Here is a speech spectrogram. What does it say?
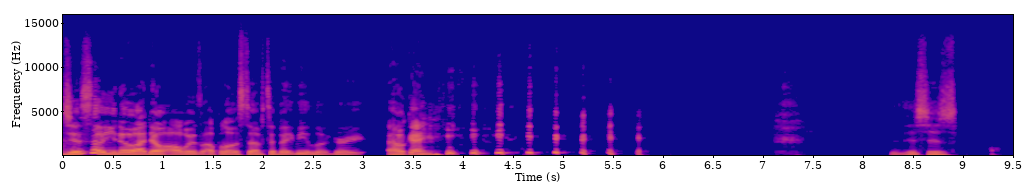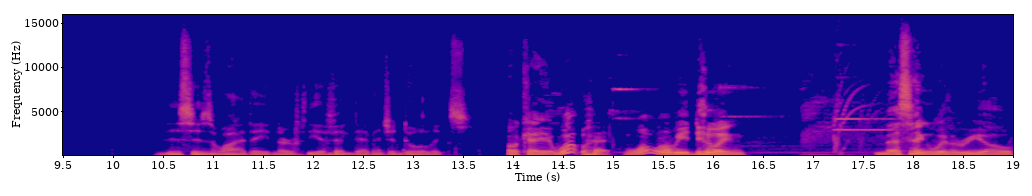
just so you know I don't always upload stuff to make me look great. Okay. this is this is why they nerfed the effect damage in Duel Links. Okay, what what were we doing messing with Rio?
